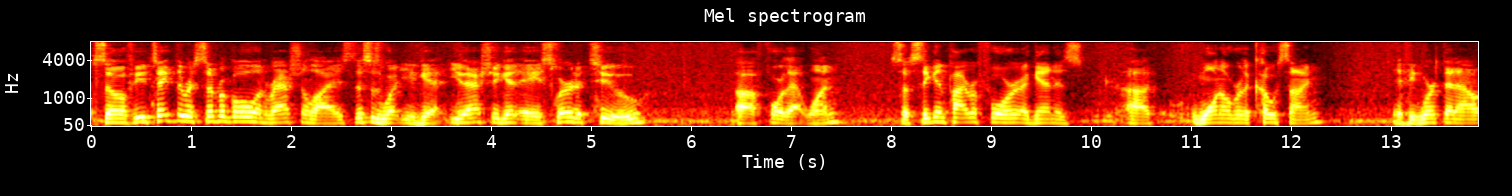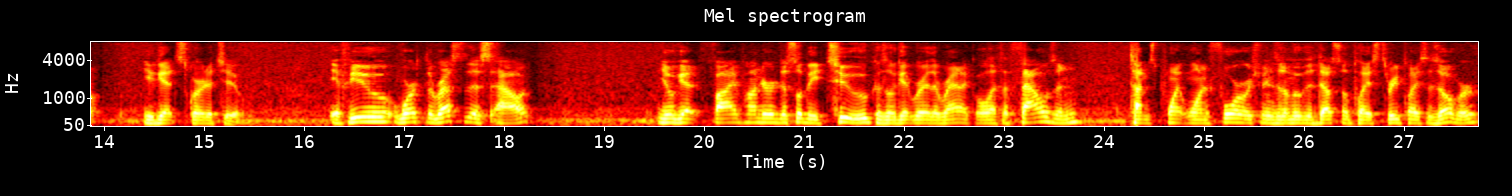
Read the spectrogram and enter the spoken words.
So if you take the reciprocal and rationalize, this is what you get. You actually get a square root of 2 uh, for that one. So secant pi over 4 again is uh, 1 over the cosine. If you work that out, you get square root of 2. If you work the rest of this out, you'll get 500. This will be 2 because it'll get rid of the radical. That's 1,000 times 0.14, which means it'll move the decimal place three places over.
